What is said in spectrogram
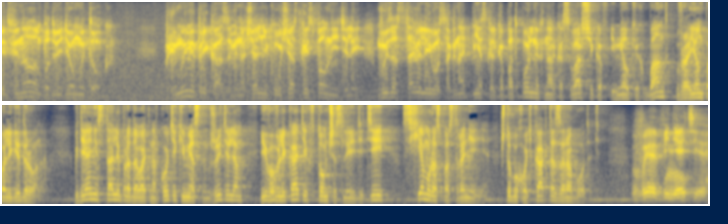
перед финалом подведем итог. Прямыми приказами начальнику участка исполнителей вы заставили его согнать несколько подпольных наркосварщиков и мелких банд в район Полигедрона, где они стали продавать наркотики местным жителям и вовлекать их, в том числе и детей, в схему распространения, чтобы хоть как-то заработать. Вы обвиняете...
